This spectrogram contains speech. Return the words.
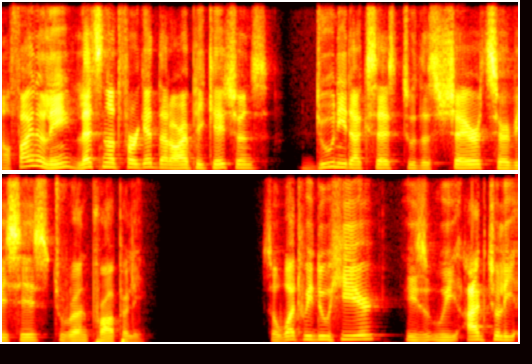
Now finally, let's not forget that our applications do need access to the shared services to run properly. So what we do here is we actually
